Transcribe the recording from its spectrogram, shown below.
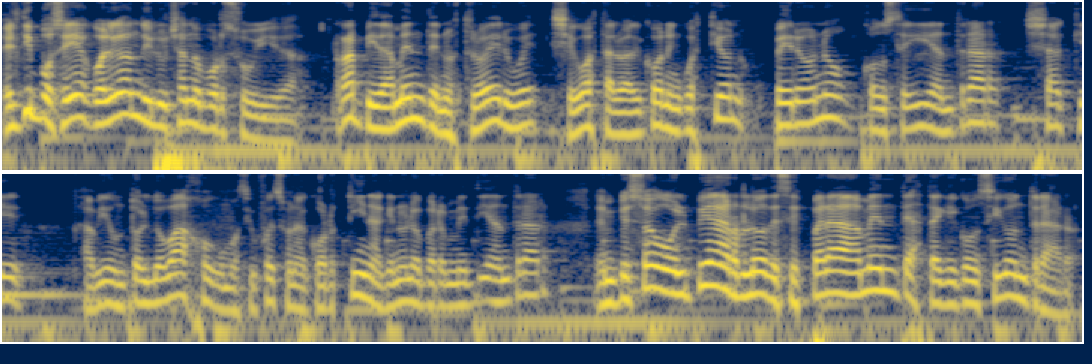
El tipo seguía colgando y luchando por su vida. Rápidamente nuestro héroe llegó hasta el balcón en cuestión, pero no conseguía entrar ya que había un toldo bajo, como si fuese una cortina que no lo permitía entrar. Empezó a golpearlo desesperadamente hasta que consiguió entrar.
